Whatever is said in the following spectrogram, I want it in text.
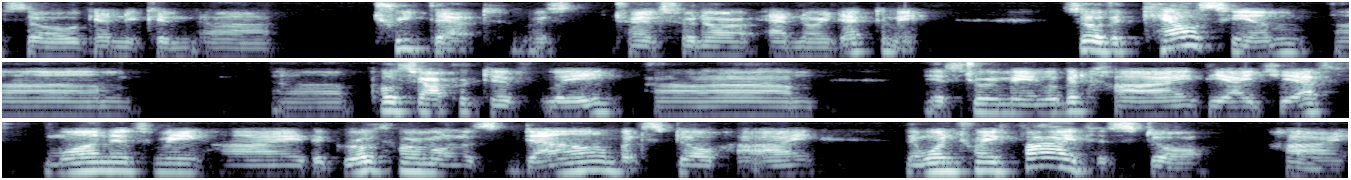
so again, you can uh, treat that with transsphenoidal adenomectomy. So the calcium um, uh, postoperatively um, is to remain a little bit high. The IGF 1 is really high. The growth hormone is down, but still high. The 125 is still high.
